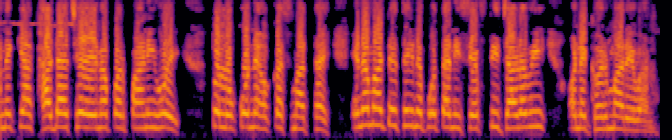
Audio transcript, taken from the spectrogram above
અને ક્યાં ખાડા છે એના પર પાણી હોય તો લોકોને અકસ્માત થાય. એના માટે થઈને પોતાની સેફટી જાળવવી અને ઘરમાં રહેવાનું.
